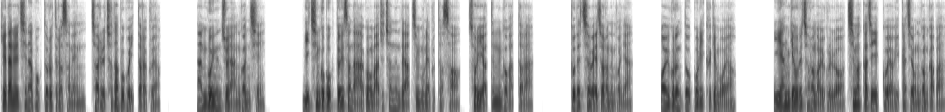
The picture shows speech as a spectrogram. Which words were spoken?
계단을 지나 복도로 들어서는 저를 쳐다보고 있더라고요. 안 보이는 줄 안 건지 네 친구 복도에서 나하고 마주쳤는데 앞집 문에 붙어서 소리 엿듣는 것 같더라. 도대체 왜 저러는 거냐? 얼굴은 또 꼴이 그게 뭐야? 이 한겨울에 저런 얼굴로 치마까지 입고 여기까지 온 건가 봐.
